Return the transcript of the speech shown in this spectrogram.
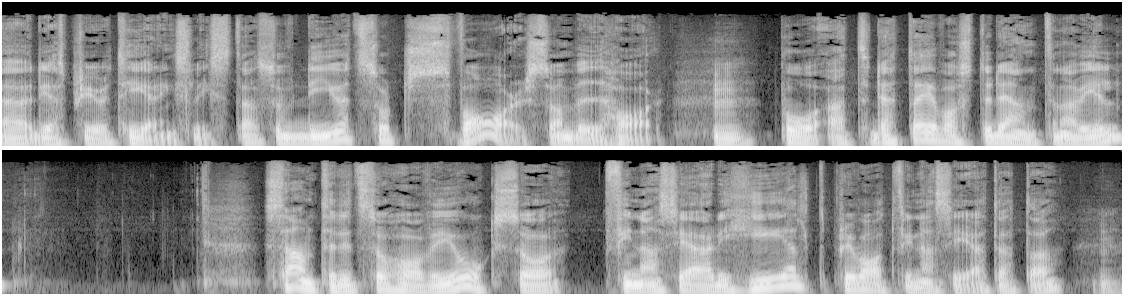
eh, deras prioriteringslista. Så det är ju ett sorts svar som vi har mm. på att detta är vad studenterna vill. Samtidigt så har vi ju också finansiärer, helt privatfinansierat detta. Mm.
